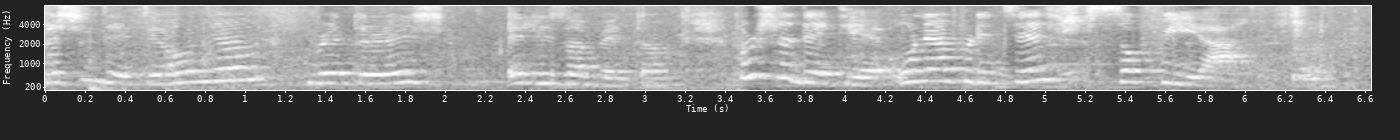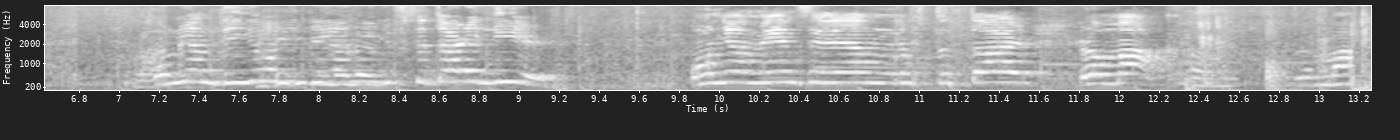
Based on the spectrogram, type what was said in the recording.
Përshëndetje, unë jam mbretëreshë Elizabeta. Përshëndetje, unë jam princeshë Sofia. Unë jam Dejoni dhe jam një luftëtar i lirë. Unë jam Enci dhe jam një luftëtar romak. Romak.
